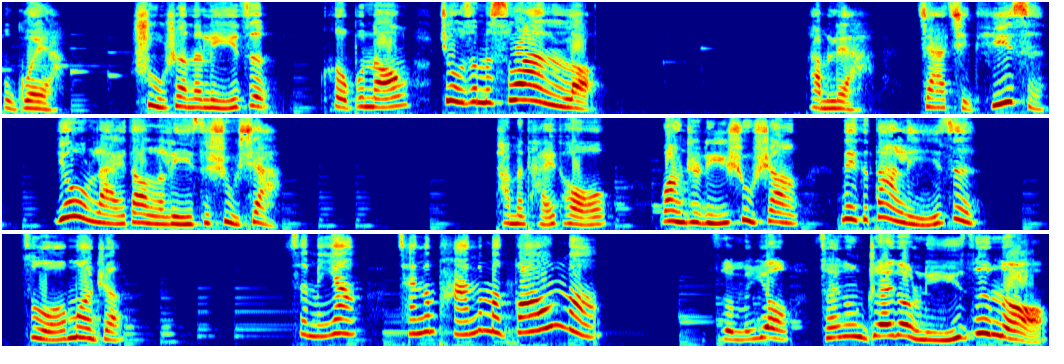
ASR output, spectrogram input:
不过呀，树上的梨子可不能就这么算了。他们俩架起梯子，又来到了梨子树下。他们抬头望着梨树上那个大梨子，琢磨着。怎么样才能爬那么高呢？怎么样才能摘到梨子呢？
